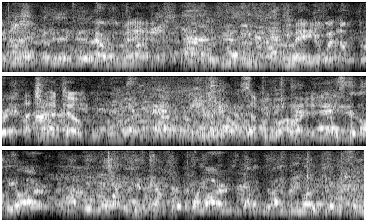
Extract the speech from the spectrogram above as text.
you did. That was a man. Amazing. There wasn't no threat. I try to tell people, but some people are hard. It's still gonna be hard, and I think that it just comes to the point where you just gotta be like, you know, you can't say.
